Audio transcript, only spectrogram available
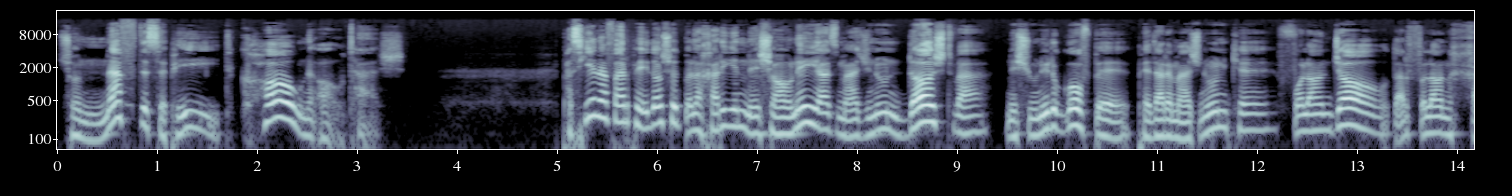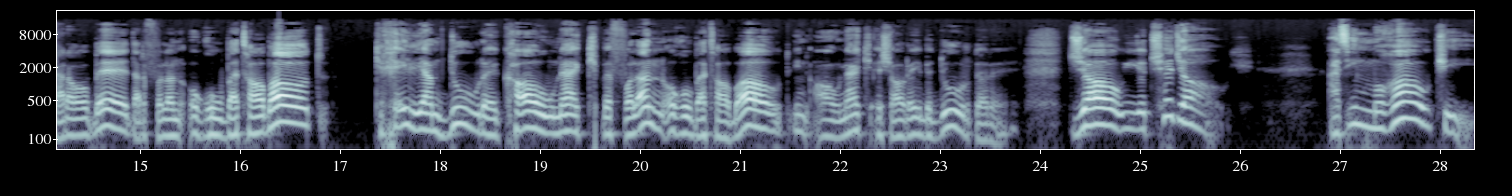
چون نفت سپید کان آتش. پس یه نفر پیدا شد بالاخره یه نشانه ای از مجنون داشت و نشونی رو گفت به پدر مجنون که فلان جا در فلان خرابه در عقوبت عقوبتاباد که خیلی هم دور کاونک به فلان عقوبت آباد این آنک اشاره به دور داره. جایی و چه جای از این مغاکی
